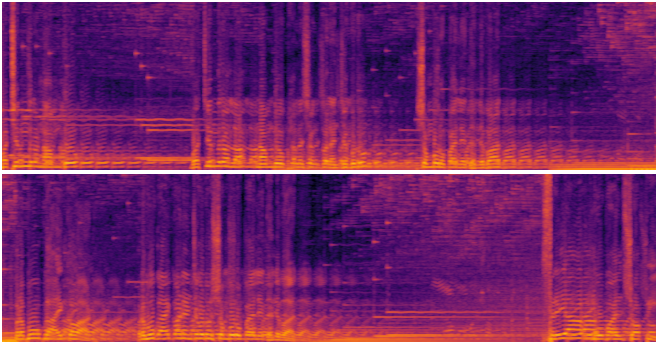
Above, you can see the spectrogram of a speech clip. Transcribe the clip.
मच्छिंद्र नामदेव. मच्छिंद्र नामदेव भालशंकर यांच्याकडून शंभर रुपयाले धन्यवाद. प्रभू गायकवाड. प्रभू गायकवाड यांच्याकडून शंभर रुपयाले धन्यवाद. श्रेया मोबाईल शॉपी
